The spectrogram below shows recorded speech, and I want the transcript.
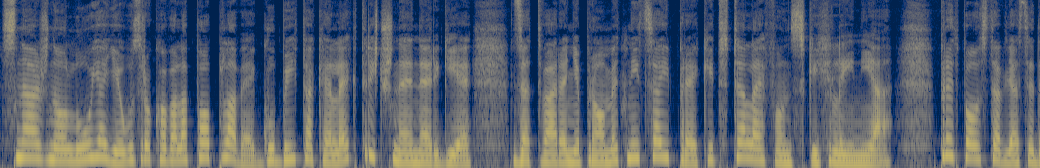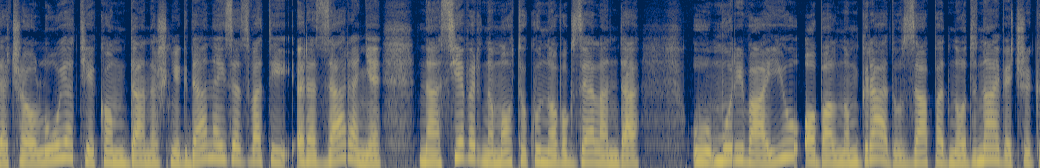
Snažna oluja je uzrokovala poplave, gubitak električne energije, zatvaranje prometnica i prekid telefonskih linija. Pretpostavlja se da će oluja tijekom današnjeg dana izazvati razaranje na sjevernom otoku Novog Zelanda. U Murivaju, obalnom gradu zapadno od najvećeg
